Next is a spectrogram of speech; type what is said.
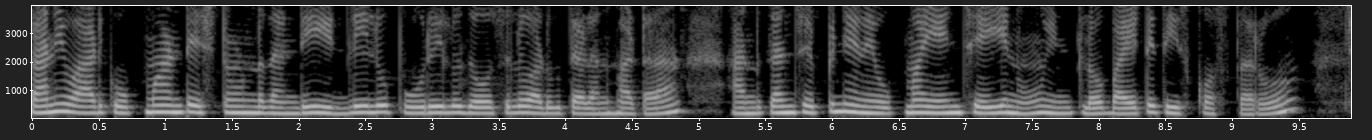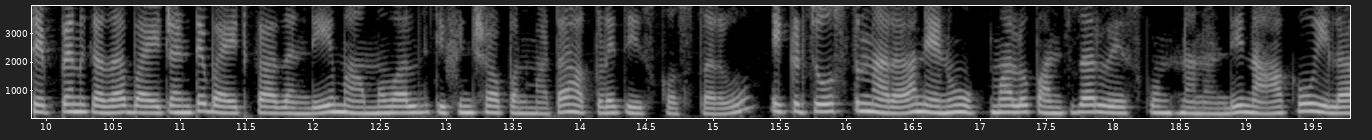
కానీ వాడికి ఉప్మా అంటే ఇష్టం ఉండదండి. ఇడ్లీలు పూరీలు దోశలు అడుగుతాడనమాట అందుకని చెప్పి నేను ఉప్మా ఏం చేయను ఇంట్లో బయటే తీసుకొస్తారు. చెప్పాను కదా బయట అంటే బయట కాదండి. మా అమ్మ వాళ్ళది టిఫిన్ షాప్ అనమాట అక్కడే తీసుకొస్తారు. ఇక్కడ చూస్తున్నారా నేను ఉప్మాలో పంచదార వేసుకుంటున్నానండి. నాకు ఇలా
